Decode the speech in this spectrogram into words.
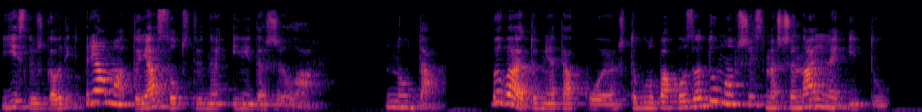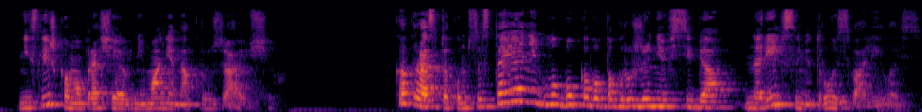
Если уж говорить прямо, то я, собственно, и не дожила. Ну да, бывает у меня такое, что глубоко задумавшись, машинально иду, не слишком обращая внимания на окружающих. Как раз в таком состоянии глубокого погружения в себя на рельсы метро и свалилась.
